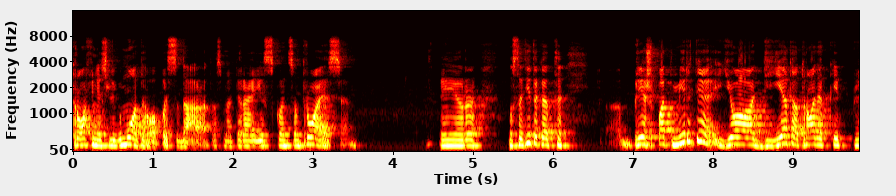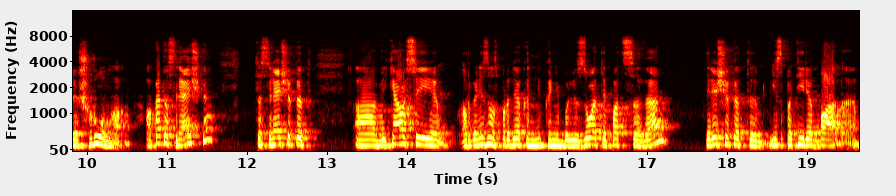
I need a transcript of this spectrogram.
trofinis lygmuo tavo pasidaro, tas met yra, jis koncentruojasi. Ir nustatyta, kad prieš pat mirtį jo dieta atrodė kaip plėšrūno. O ką tas reiškia? Tas reiškia, kad a, veikiausiai organizmas pradėjo kanibalizuoti pats save, tai reiškia, kad jis patyrė badą.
